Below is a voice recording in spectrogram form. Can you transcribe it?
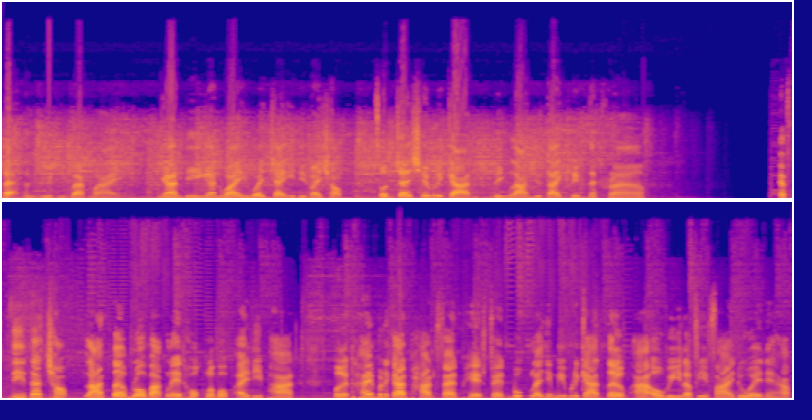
และอื่นๆอีกมากมาย งานดีงานไวไว้ใจอีดิไวช็อปสนใจใช้บริการลิงก์ร้านอยู่ใต้คลิปนะครับ FDZ Shop ร้านเติมโลบักเลท6ระบบ ID Pass เปิดให้บริการผ่านแฟนเพจ Facebook และยังมีบริการเติม ROV และ Free Fire ด้วยนะครับ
